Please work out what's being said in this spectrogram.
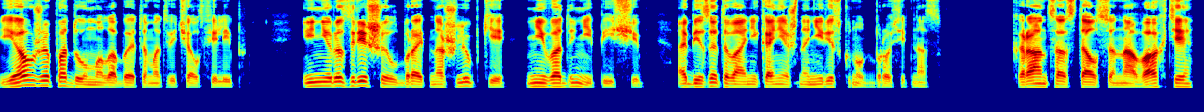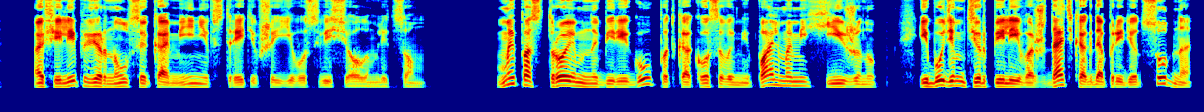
«Я уже подумал об этом», — отвечал Филипп, «и не разрешил брать на шлюпки ни воды, ни пищи, а без этого они, конечно, не рискнут бросить нас». Кранц остался на вахте, а Филипп вернулся к Амине, встретившей его с веселым лицом. Мы построим на берегу под кокосовыми пальмами хижину и будем терпеливо ждать, когда придет судно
